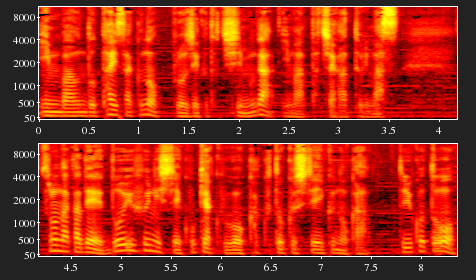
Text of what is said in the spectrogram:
インバウンド対策のプロジェクトチームが今立ち上がっております。その中でどういうふうにして顧客を獲得していくのかということを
